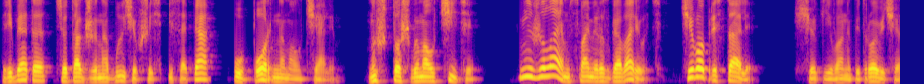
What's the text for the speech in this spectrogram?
Ребята, все так же набычившись и сопя, упорно молчали. Ну что ж вы молчите? Не желаем с вами разговаривать. Чего пристали? Щеки Ивана Петровича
